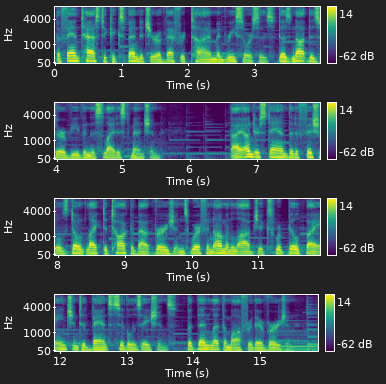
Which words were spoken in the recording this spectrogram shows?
The fantastic expenditure of effort time and resources does not deserve even the slightest mention. I understand that officials don't like to talk about versions where phenomenal objects were built by ancient advanced civilizations, but then let them offer their version.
